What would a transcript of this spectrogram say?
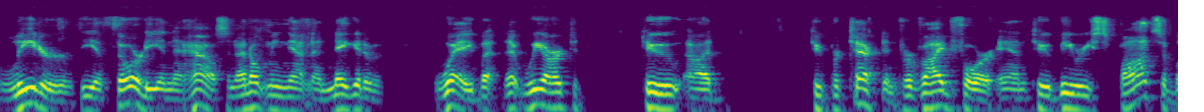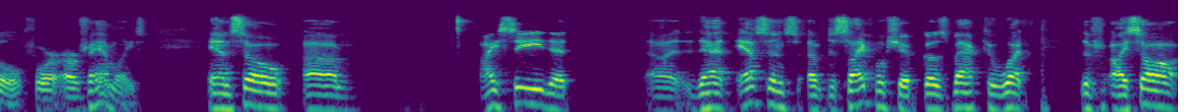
leader, the authority in the house. And I don't mean that in a negative way, but that we are to to uh, to protect and provide for and to be responsible for our families. And so um, I see that uh, that essence of discipleship goes back to what the, I saw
